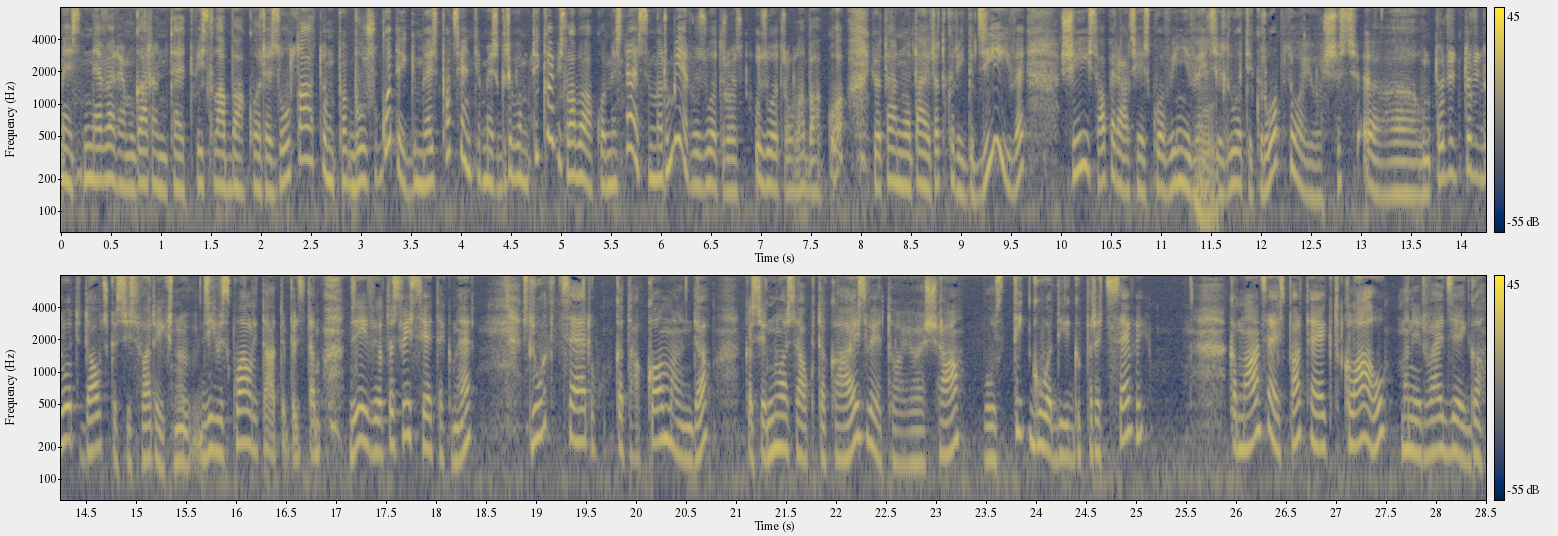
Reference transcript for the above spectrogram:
Mēs nevaram garantēt vislabāko rezultātu. Un, būšu godīgi, mēs pacienti, ja mēs gribam tikai vislabāko, mēs neesam ar mieru uz, otros, uz otru labāko, jo tā no tā ir atkarīga dzīve. Šīs operācijas, ko viņi veic, ir ļoti kropļojošas. Uh, tur, tur ir ļoti daudz, kas ir svarīgs. Nu, dzīves kvalitāte, pēc tam dzīve, tas viss ietekmē. Es ļoti ceru, ka tā komanda, kas ir nosaukta kā aizvietojošā, būs tik godīga pret sevi, ka mācējs pateikt, klau, man ir vajadzīga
